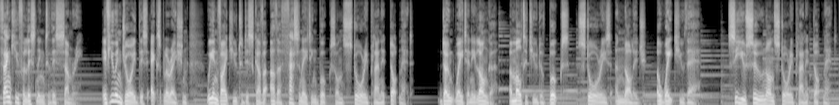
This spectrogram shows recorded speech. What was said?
Thank you for listening to this summary. If you enjoyed this exploration, we invite you to discover other fascinating books on StoryPlanet.net. Don't wait any longer. A multitude of books, stories, and knowledge await you there. See you soon on StoryPlanet.net.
